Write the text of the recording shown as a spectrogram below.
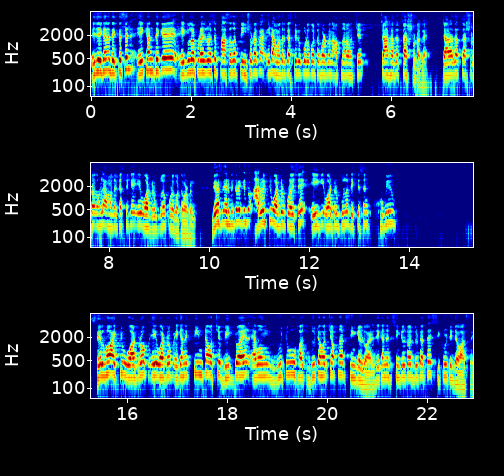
এই যে এখানে দেখতেছেন, এইখান থেকে এইগুলোর প্রাইস রয়েছে পাঁচ হাজার তিনশো টাকা। এটা আমাদের কাছ থেকে করে করতে পারবেন আপনারা হচ্ছে চার হাজার চারশো টাকায়। চার হাজার চারশো টাকা হলে আমাদের কাছ থেকে এই ওয়ার্ড্রপগুলো করে করতে পারবেন। বিকজ এর ভিতরে কিন্তু আরও একটি ওয়ার্ড্রপ রয়েছে। এই ওয়ার্ড্রপগুলো দেখতেছেন, খুবই সেল হওয়া একটি ওয়ার্ড্রপ এই ওয়ার্ড্রপ এখানে তিনটা হচ্ছে বিগ ডয়ের এবং দুটো দুইটা হচ্ছে আপনার সিঙ্গেল ডয়ের যেখানে সিঙ্গেল ডয়ের দুটাতে সিকিউরিটি দেওয়া আছে।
